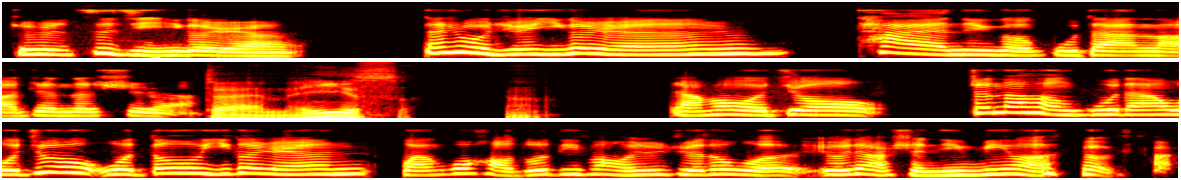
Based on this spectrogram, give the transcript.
就是自己一个人，但是我觉得一个人太那个孤单了，真的是。对，没意思。嗯然后我就真的很孤单，我就我都一个人玩过好多地方，我就觉得我有点神经病了，有点儿。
